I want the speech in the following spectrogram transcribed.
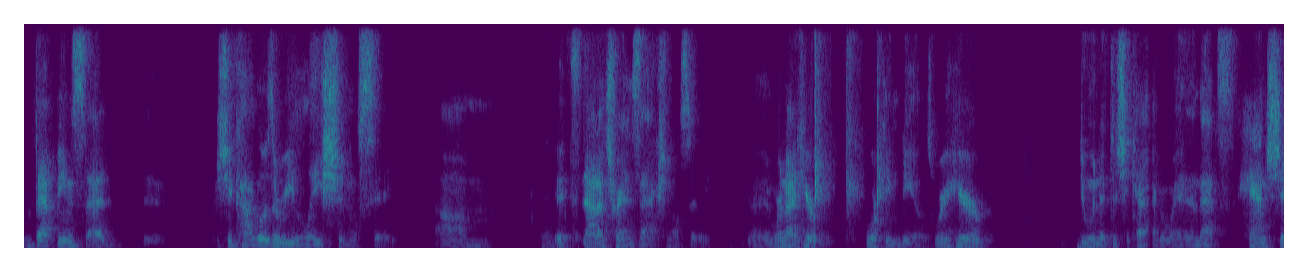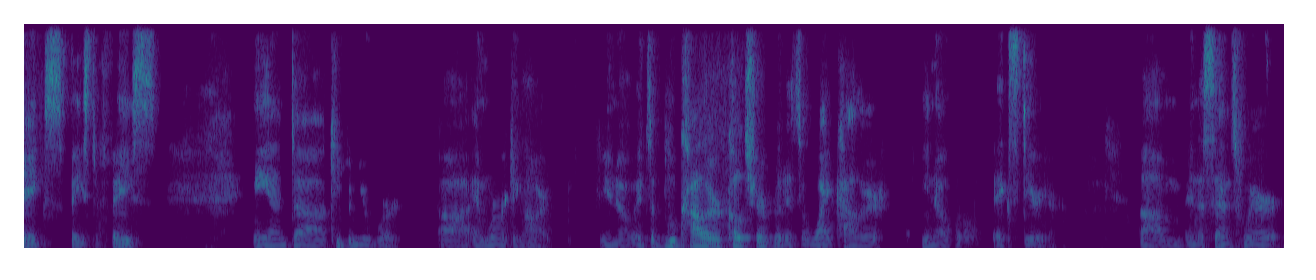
that being said, Chicago is a relational city. Um, it's not a transactional city. We're not here working deals. We're here doing it the Chicago way, and that's handshakes, face to face, and uh, keeping your word uh, and working hard. You know, it's a blue collar culture, but it's a white collar, you know, exterior. Um, in a sense where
